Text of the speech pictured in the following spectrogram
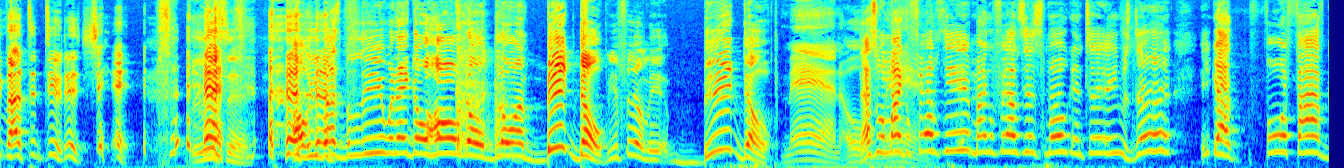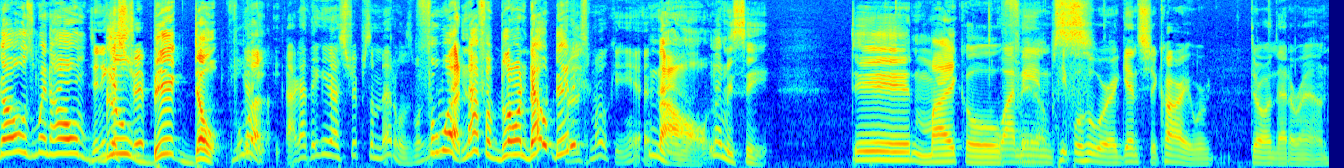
about to do this shit. Listen, oh, you best believe when they go home though, blowing big dope. You feel me? Big dope. Man, oh, That's what Michael. Phelps did. Michael Phelps didn't smoke until he was done. He got four or five goals, went home, get blew stripped? big dope. For got- what? I think he got stripped some medals. For what? Not for blowing dope, did he? smoking, yeah. No. Let me see. Did Michael? Well, I mean, people who were against Sha'Carri were throwing that around.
